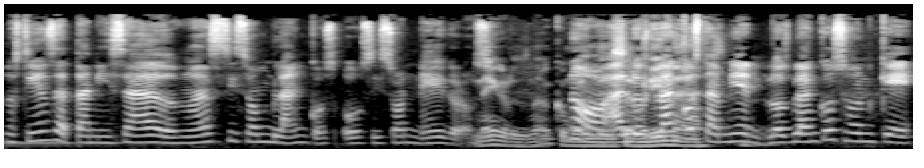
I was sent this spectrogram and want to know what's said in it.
los tienen satanizados, más si son blancos o si son negros. Negros, ¿no? Como no, a los blancos también. Los blancos son que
